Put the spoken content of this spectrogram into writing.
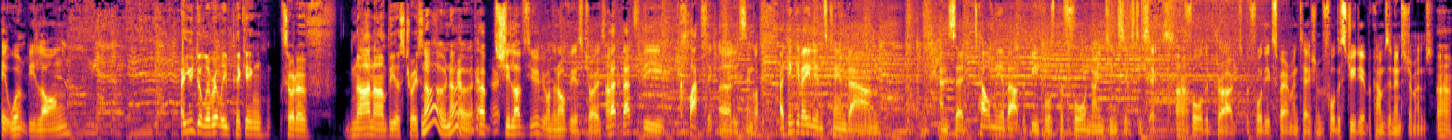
It won't be long. Are you deliberately picking sort of non-obvious choices? No, no. Okay, okay, uh, She loves you. If you want an obvious choice, that that's the classic early single. I think if aliens came down and said, "Tell me about the Beatles before 1966, before the drugs, before the experimentation, before the studio becomes an instrument," Uh-huh.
